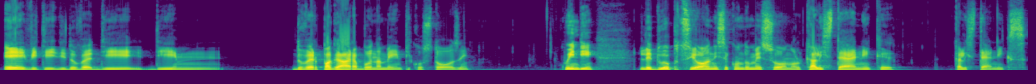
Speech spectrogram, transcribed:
e eviti di dover, di, di, mm, dover pagare abbonamenti costosi. Quindi le due opzioni secondo me sono il calisthenic, calisthenics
